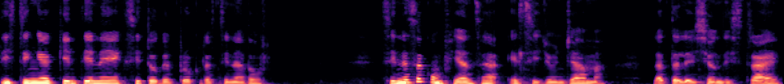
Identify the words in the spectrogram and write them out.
distingue a quien tiene éxito del procrastinador. Sin esa confianza, el sillón llama, la televisión distrae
